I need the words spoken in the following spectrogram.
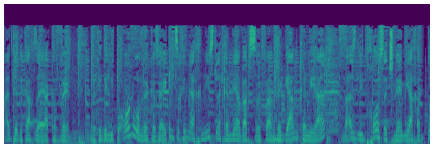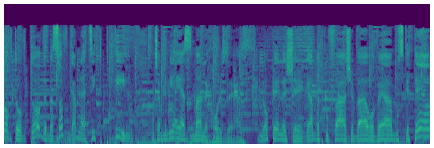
עד כדי כך זה היה כבד. וכדי לטעון רובה כזה הייתם צריכים להכניס לקנה אבק שרפה וגם קליע, ואז לדחוס את שניהם יחד טוב טוב טוב, ובסוף גם להצית פתיל. עכשיו, למי היה זמן לכל זה? אז לא פלא שגם בתקופה שבה רובה המוסקטר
